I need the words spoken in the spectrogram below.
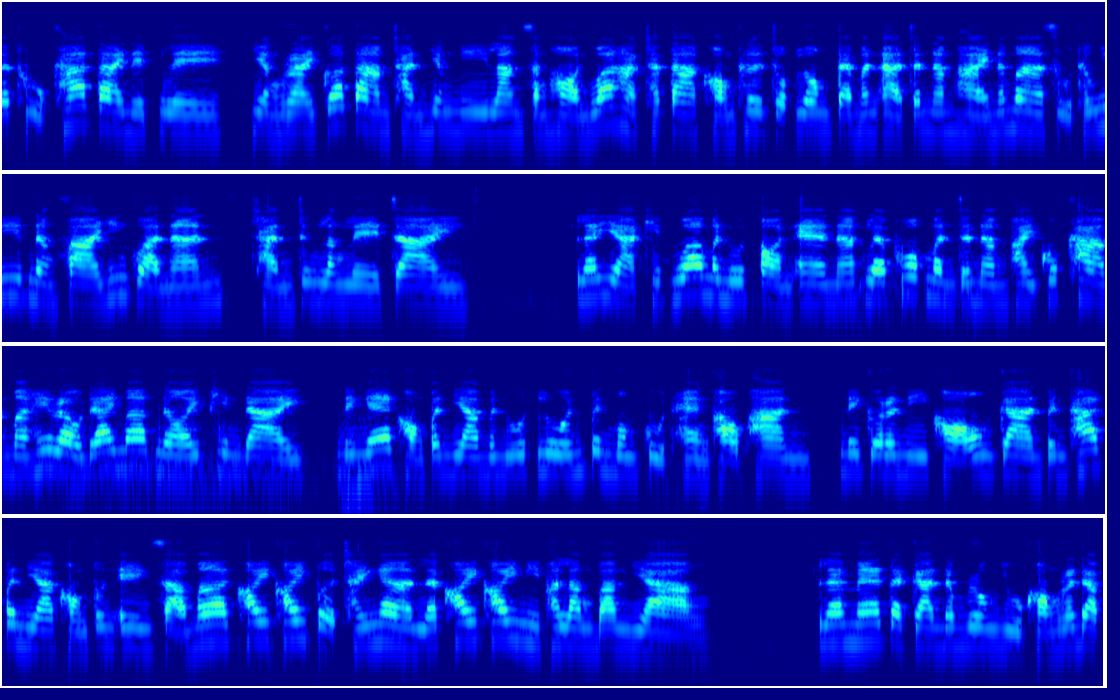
จะถูกฆ่าตายในเปลอย่างไรก็ตามฉันยังมีลางสังหรณ์ว่าหากชะตาของเธอจบลง แต่มันอาจจะนำหายนมาสู่ทวีปนางฟ้ายิ่งกว่านั้น ฉันจึงลังเลใจ และอย่าคิดว่ามนุษย์อ่อนแอนัก และพวกมันจะนำภัยคุกคามมาให้เราได้มากน้อยเพียงใด ในแง่ของปัญญามนุษย์ล้วนเป็นมงกุฎแห่งเผ่าพันธุ์ ในกรณีขององค์การเป็นทาสปัญญาของตนเองสามารถค่อยๆ เปิดใช้งานและค่อยๆ มีพลังบางอย่าง และแม้แต่การดำรงอยู่ของระดับ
